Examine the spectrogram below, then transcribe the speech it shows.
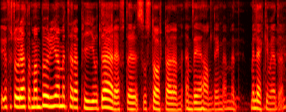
jag förstår rätt att man börjar med terapi och därefter så startar en, en behandling med, med, med läkemedel?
